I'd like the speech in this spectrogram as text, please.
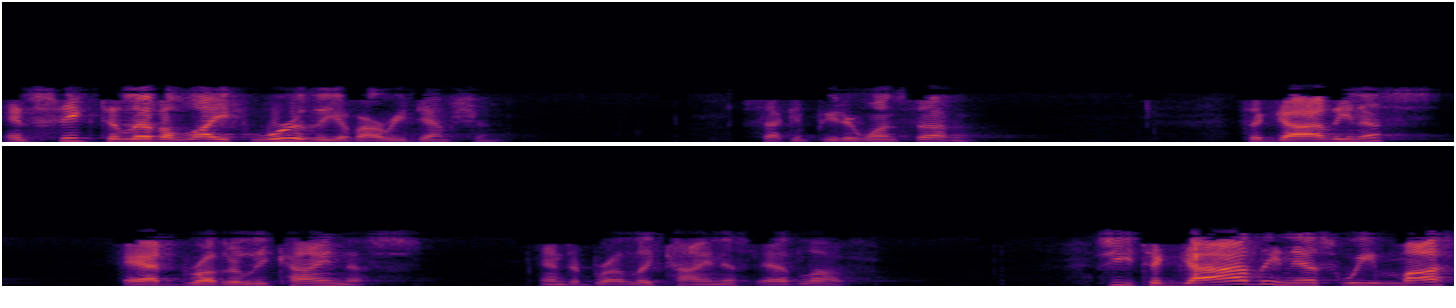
and seek to live a life worthy of our redemption. 2 Peter 1 7. To godliness, add brotherly kindness. And to brotherly kindness, add love. See, to godliness, we must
